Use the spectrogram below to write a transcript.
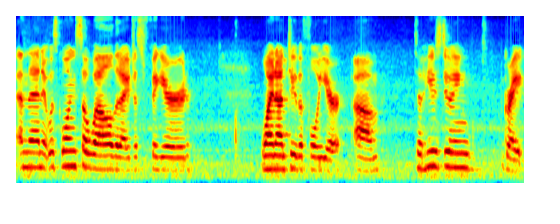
and then it was going so well that I just figured why not do the full year? Um, so he's doing great.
